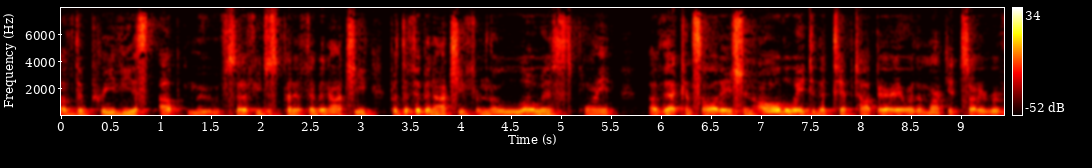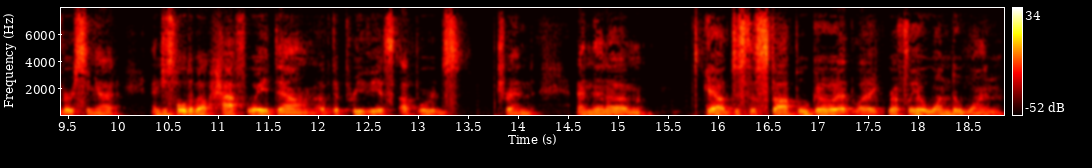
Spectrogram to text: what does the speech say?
of the previous up move. So if you just put a Fibonacci, put the Fibonacci from the lowest point of that consolidation all the way to the tip top area where the market started reversing at and just hold about halfway down of the previous upwards trend. And then, um, yeah, just the stop will go at like roughly a one to one.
